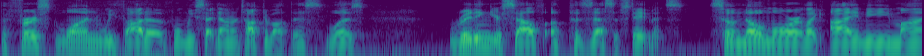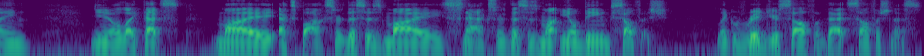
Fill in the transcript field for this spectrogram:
The first one we thought of when we sat down and talked about this was ridding yourself of possessive statements. So no more like I, me, mine, you know, like that's my Xbox or this is my snacks or this is my, you know, being selfish. Like rid yourself of that selfishness,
